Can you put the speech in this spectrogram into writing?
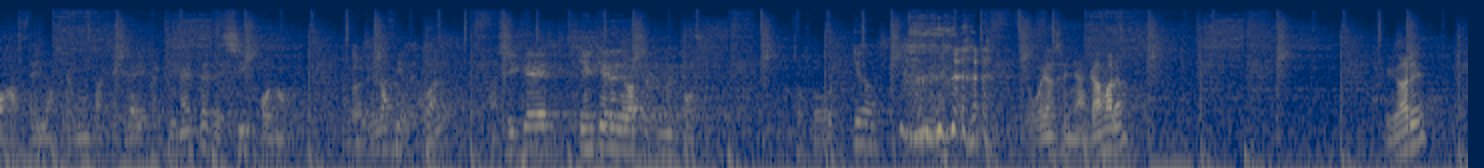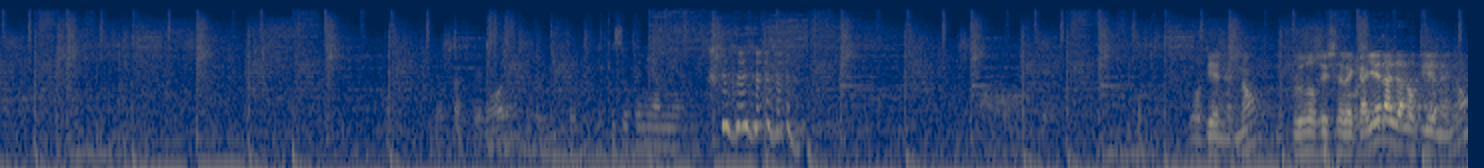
os hacéis las preguntas que creáis pertinentes de sí o no. Vale. Es la fiesta, ¿vale? Así que, ¿quién quiere llevarse el primer posi? Por favor. Yo. Lo voy a enseñar a cámara. Cuidare. Es que eso tenía miedo. Lo tienes, ¿no? Incluso si se le cayera ya lo tienes, ¿no?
